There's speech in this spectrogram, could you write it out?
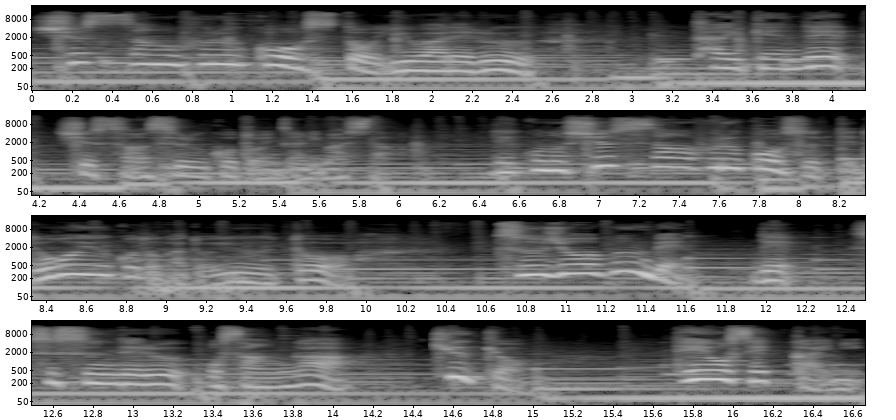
出産フルコースと言われる体験で出産することになりました。でこの出産フルコースってどういうことかというと通常分娩で進んでるお産が急遽帝王切開に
